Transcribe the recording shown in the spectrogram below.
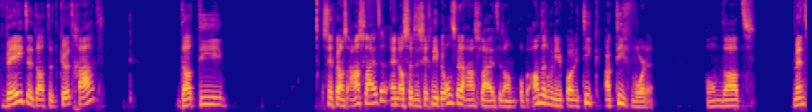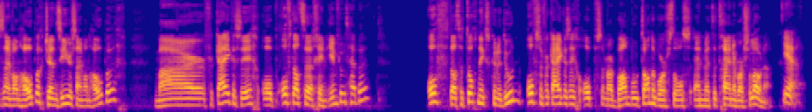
weten dat het kut gaat. Dat die zich bij ons aansluiten. En als ze zich niet bij ons willen aansluiten, dan op een andere manier politiek actief worden. Omdat mensen zijn wanhopig, Gen Z'ers zijn wanhopig. Maar verkijken zich op of dat ze geen invloed hebben. Of dat ze toch niks kunnen doen. Of ze verkijken zich op zeg maar, bamboe tandenborstels en met de trein naar Barcelona. Ja.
